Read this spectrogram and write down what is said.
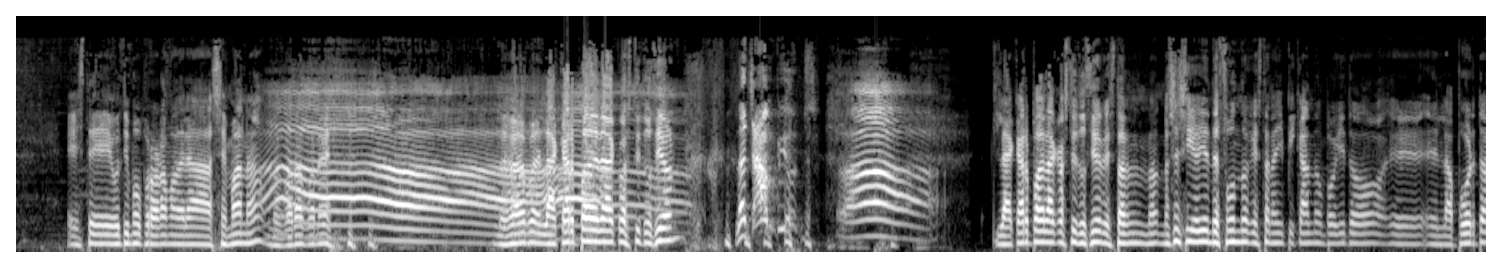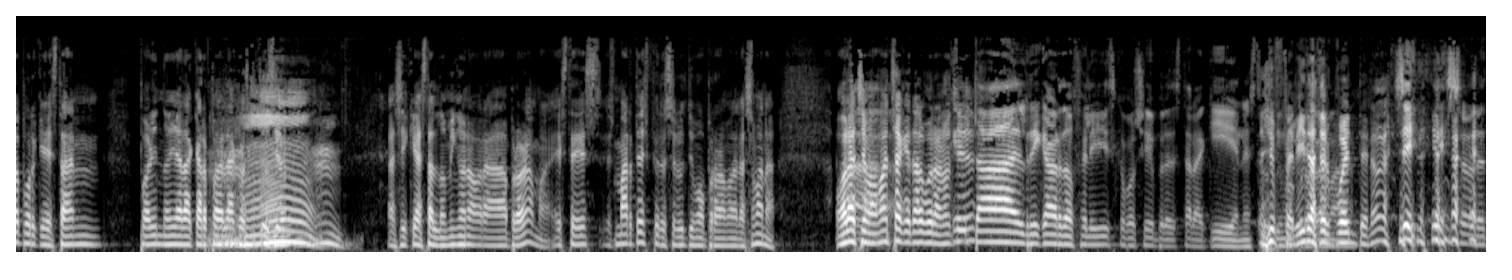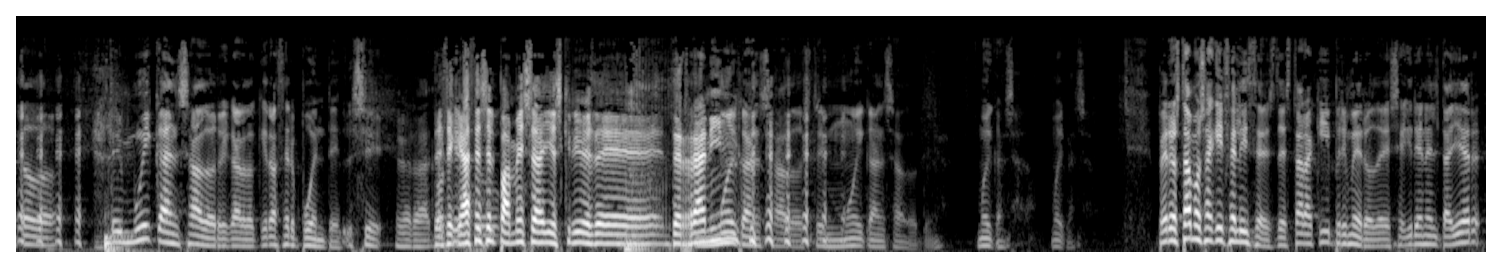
este último programa de la semana. Nos van a poner, Ah. nos van a poner la carpa de la Constitución. ¡La Champions! Ah. La carpa de la Constitución están, no, no sé si oyen de fondo que están ahí picando un poquito eh, en la puerta porque están poniendo ya la carpa de la Constitución. Mm. Así que hasta el domingo no habrá programa. Este es, es martes, pero es el último programa de la semana. Hola, Chema Mancha, ¿qué tal? Buenas noches. ¿Qué tal, Ricardo? Feliz, como siempre, de estar aquí en este Feliz de hacer puente, ¿no? Sí, sobre todo. Estoy muy cansado, Ricardo. Quiero hacer puente. Sí, es verdad. Desde que haces el pamesa y escribes de, de running. Muy cansado, estoy muy cansado, tío. Muy cansado, muy cansado. Pero estamos aquí felices de estar aquí, primero, de seguir en el taller,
